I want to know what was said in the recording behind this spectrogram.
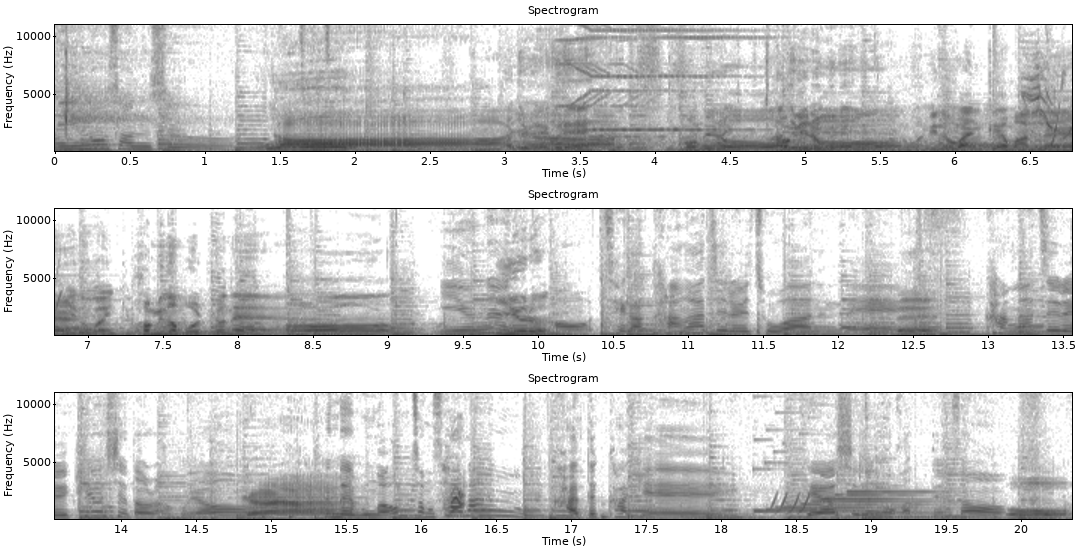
민호 선수 아주 왜 그래? 허민호. 허민호. 민호가 인기가 많네. 민호가 인기. 허민호 뭘 편해? 어. 이유는, 이유는? 어, 제가 강아지를 좋아하는데 네. 강아지를 키우시더라고요. 야. 근데 뭔가 엄청 사랑 가득하게 대하시는 것 같아서 어.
